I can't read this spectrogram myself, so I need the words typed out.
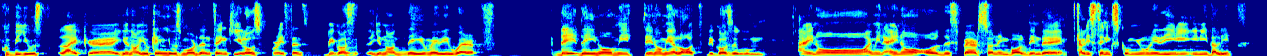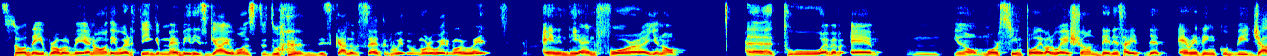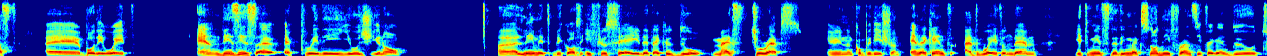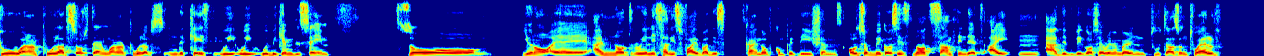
could be used. Like uh, you know, you can use more than ten kilos, for instance, because you know they maybe were they they know me they know me a lot because um, I know I mean I know all this person involved in the calisthenics community in, in Italy so they probably you know they were thinking maybe this guy wants to do this kind of set with more weight more weight and in the end for uh, you know uh, to have a, a mm, you know more simple evaluation they decided that everything could be just uh, body weight and this is a, a pretty huge you know uh, limit because if you say that I could do max two reps in a competition and I can't add weight on them, it means that it makes no difference if I can do two one arm pull ups or 10 one arm pull ups. In the case, we, we, we became the same. So, you know, uh, I'm not really satisfied by this kind of competitions. Also, because it's not something that I um, added, because I remember in 2012,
